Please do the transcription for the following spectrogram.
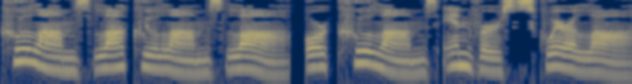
Coulomb's law Coulomb's law, or Coulomb's inverse square law,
